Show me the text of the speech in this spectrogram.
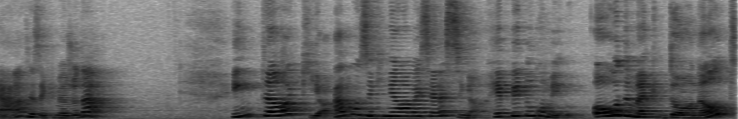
tá? Vocês têm que me ajudar. Então aqui, ó, a musiquinha ela vai ser assim, ó. Repitam comigo. Old MacDonald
